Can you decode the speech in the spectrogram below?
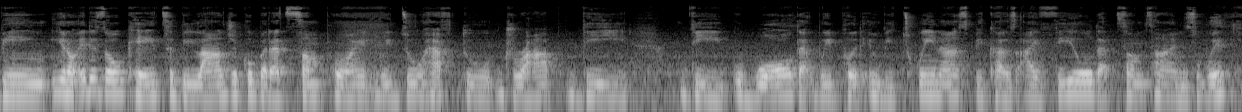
being, you know, it is okay to be logical, but at some point we do have to drop the the wall that we put in between us because I feel that sometimes with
